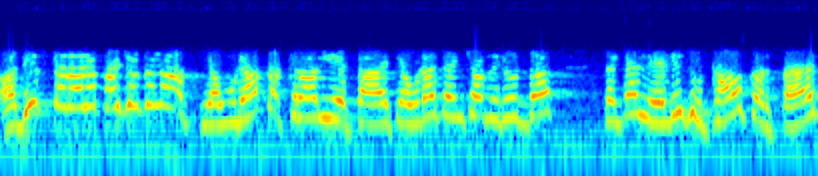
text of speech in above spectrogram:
आधीच करायला पाहिजे होतं ना? एवढ्या तक्रारी येत आहेत एवढ्या त्यांच्या विरुद्ध सगळ्या लेडीज उठाव करतायत.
